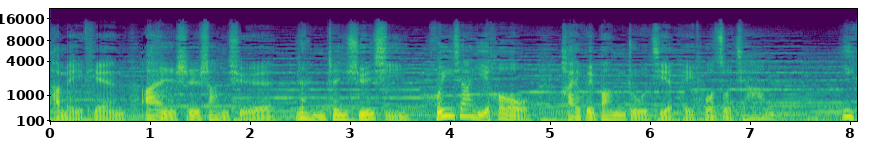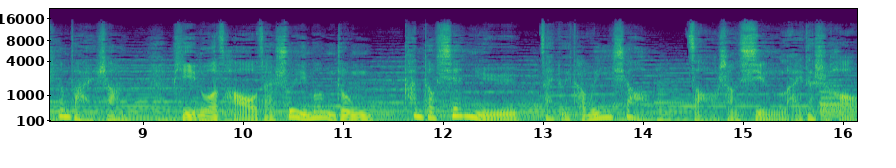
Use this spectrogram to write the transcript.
他每天按时上学，认真学习，回家以后还会帮助杰佩托做家务。一天晚上，匹诺曹在睡梦中看到仙女在对他微笑。早上醒来的时候，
